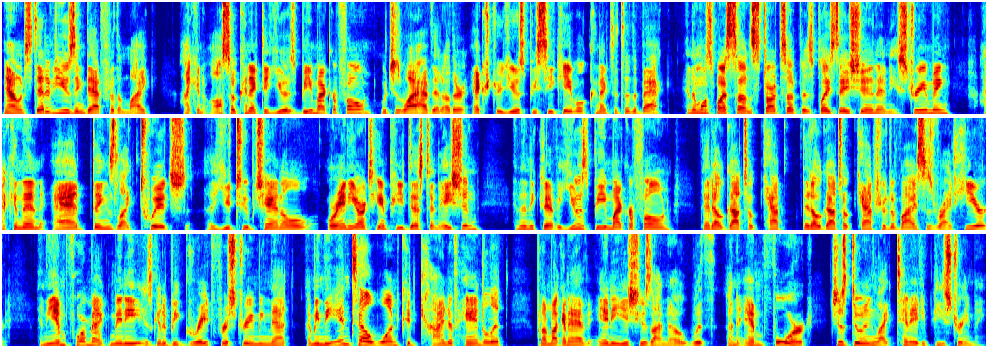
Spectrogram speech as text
Now, instead of using that for the mic, I can also connect a USB microphone, which is why I have that other extra USB-C cable connected to the back. And then once my son starts up his PlayStation and he's streaming, I can then add things like Twitch, a YouTube channel, or any RTMP destination. And then he could have a USB microphone. That Elgato, cap- that Elgato capture device is right here. And the M4 Mac Mini is going to be great for streaming that. I mean, the Intel one could kind of handle it, but I'm not going to have any issues, I know, with an M4 just doing like 1080p streaming.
